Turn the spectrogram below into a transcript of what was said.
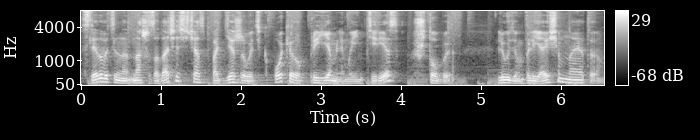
Следовательно, наша задача сейчас поддерживать к покеру приемлемый интерес, чтобы людям, влияющим на это,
